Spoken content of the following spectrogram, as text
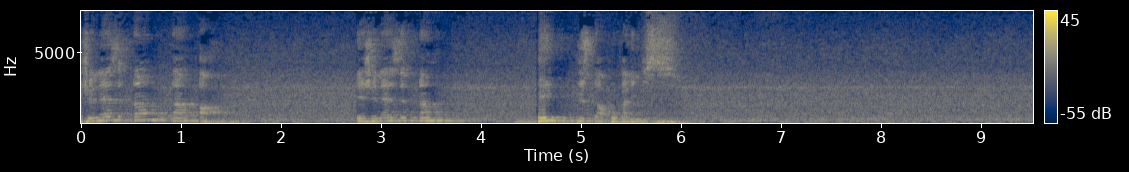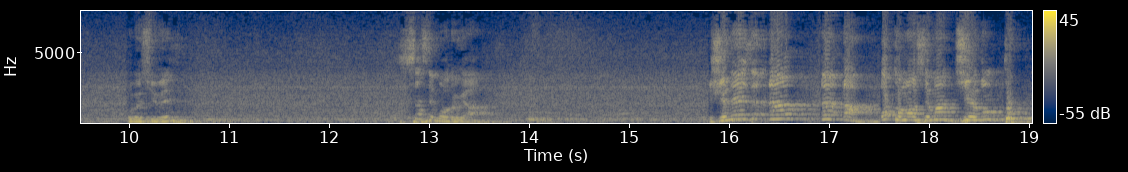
Genèse 1, 1a et Genèse 1, B jusqu'à Apocalypse. Vous me suivez? Ça c'est mon regard. Genèse 1, 1a. Au commencement, Dieu en tout.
